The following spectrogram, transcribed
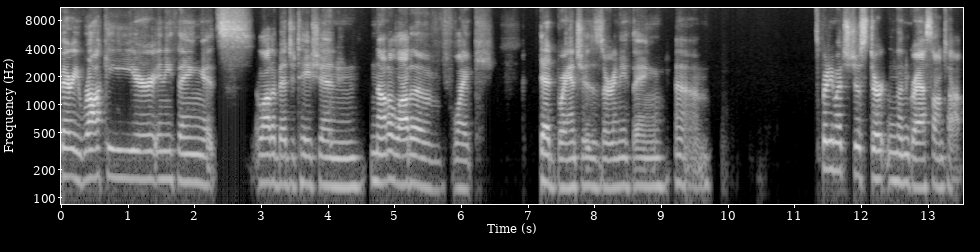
very rocky or anything. It's a lot of vegetation, not a lot of like dead branches or anything. Um, it's pretty much just dirt and then grass on top.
